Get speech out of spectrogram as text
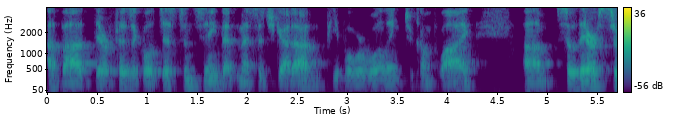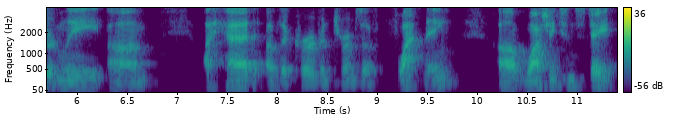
about their physical distancing. That message got out and people were willing to comply. Um, so they're certainly um, ahead of the curve in terms of flattening. Uh, Washington State,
